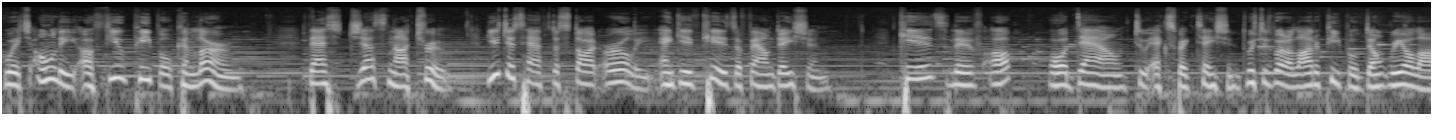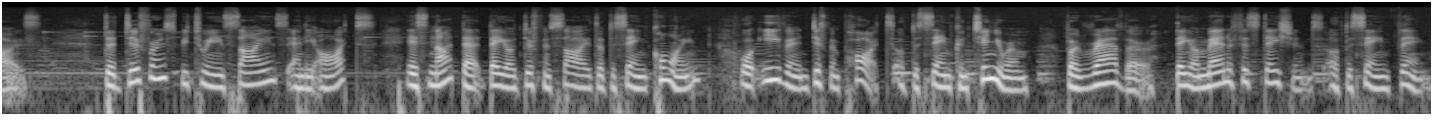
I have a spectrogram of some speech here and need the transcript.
which only a few people can learn. That's just not true. You just have to start early and give kids a foundation. Kids live up or down to expectations, which is what a lot of people don't realize. The difference between science and the arts is not that they are different sides of the same coin or even different parts of the same continuum, but rather they are manifestations of the same thing.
